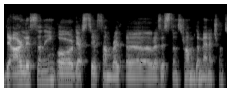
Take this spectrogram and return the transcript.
they are listening or there's still some re uh, resistance from the management?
